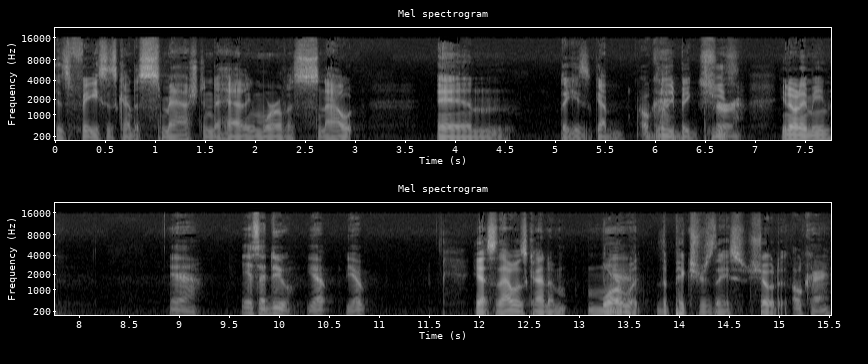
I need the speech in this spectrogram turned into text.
his face is kind of smashed into having more of a snout and like he's got Okay, really big teeth sure. you know what i mean Yeah. Yes, I do. Yep. Yep. yeah so that was kind of more Yeah. what the pictures they showed it Okay.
